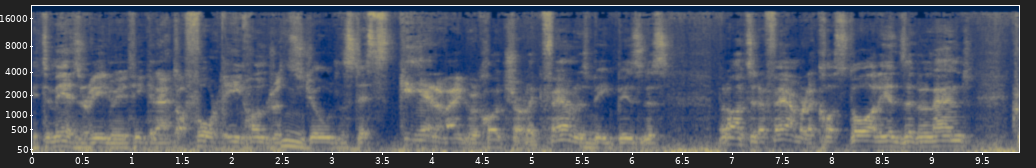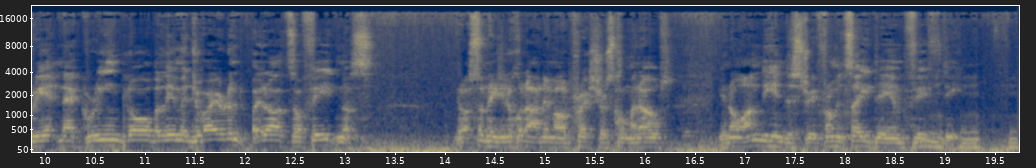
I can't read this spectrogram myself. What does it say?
It's amazing, really, when you're thinking at the 1,400 students, the scale of agriculture. Like, farming is big business, but also the farmer, the custodians of the land, creating that green global image of Ireland, while also feeding us. You know, sometimes you look at all them old pressures coming out, you know, on the industry from inside the M50. Mm-hmm.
